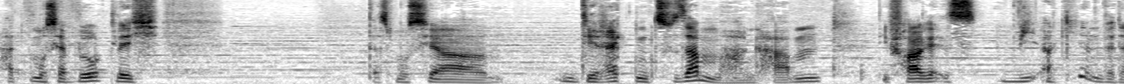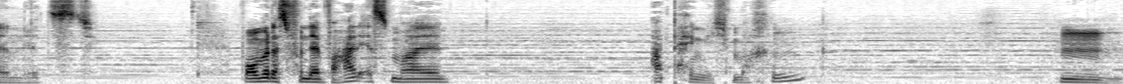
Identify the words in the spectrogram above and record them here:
hat, muss ja wirklich das muss ja einen direkten Zusammenhang haben. Die Frage ist, wie agieren wir denn jetzt? Wollen wir das von der Wahl erstmal abhängig machen? Hm.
